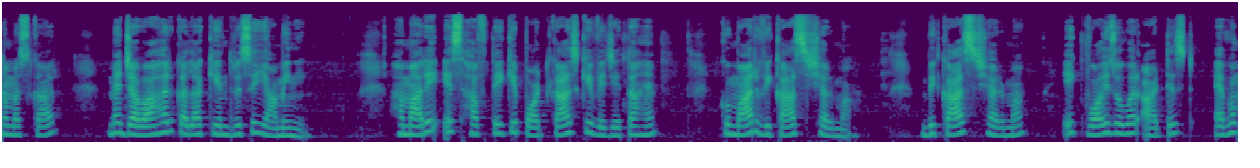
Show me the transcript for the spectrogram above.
नमस्कार, मैं जवाहर कला केंद्र से यामिनी। हमारे इस हफ़्ते के पॉडकास्ट के विजेता हैं कुमार विकास शर्मा। विकास शर्मा एक वॉइस ओवर आर्टिस्ट एवं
